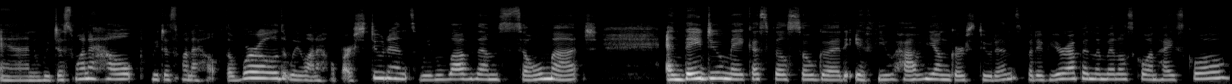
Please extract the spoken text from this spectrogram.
and we just want to help. We just want to help the world. We want to help our students. We love them so much. And they do make us feel so good if you have younger students. But if you're up in the middle school and high school,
